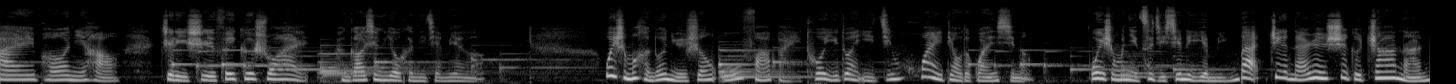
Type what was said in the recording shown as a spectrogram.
嗨，朋友你好，这里是飞哥说爱，很高兴又和你见面了。为什么很多女生无法摆脱一段已经坏掉的关系呢？为什么你自己心里也明白这个男人是个渣男，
